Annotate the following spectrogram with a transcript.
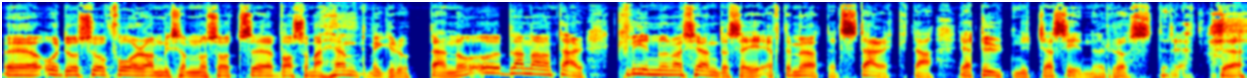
Eh, och då så får de liksom någon sorts eh, vad som har hänt med gruppen och, och bland annat där kvinnorna kände sig efter mötet stärkta i att utnyttja sin rösträtt.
